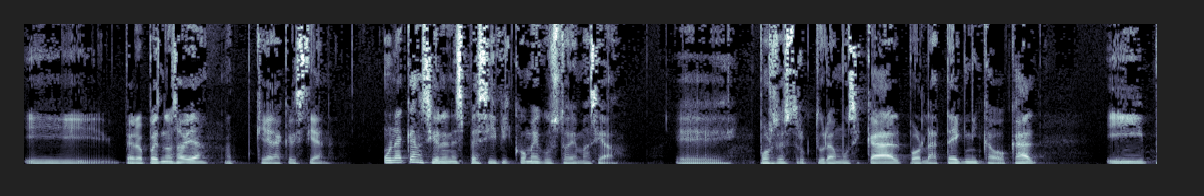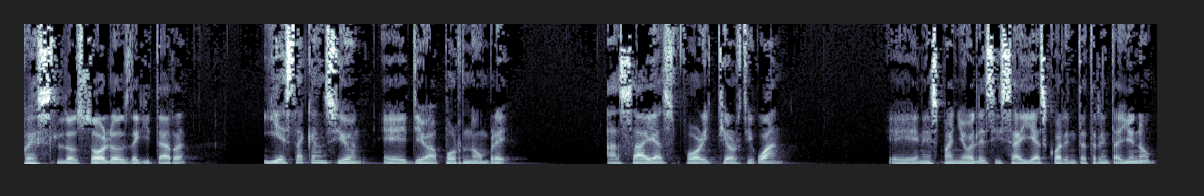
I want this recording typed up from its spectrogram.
y, pero pues no sabía que era cristiana. Una canción en específico me gustó demasiado, eh, por su estructura musical, por la técnica vocal y pues los solos de guitarra. Y esta canción eh, lleva por nombre Isaiah 4031. Eh, en español es Isaías 4031.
